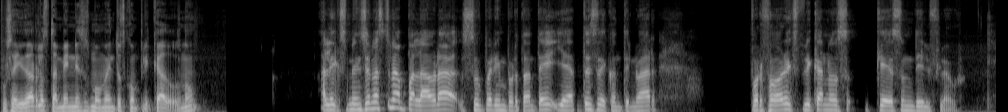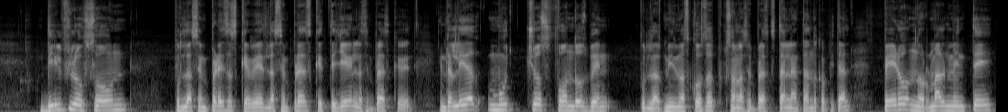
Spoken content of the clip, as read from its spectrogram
pues ayudarlos también en esos momentos complicados, ¿no? Alex, mencionaste una palabra súper importante y antes de continuar, por favor explícanos qué es un deal flow. Deal flow son pues las empresas que ves, las empresas que te llegan, las empresas que ves. En realidad muchos fondos ven pues las mismas cosas porque son las empresas que están levantando capital, pero normalmente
